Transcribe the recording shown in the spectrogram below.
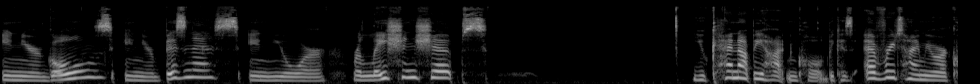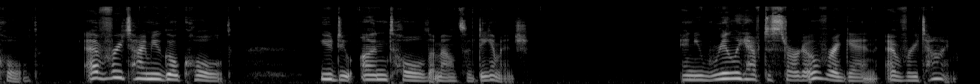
in your goals, in your business, in your relationships. You cannot be hot and cold because every time you are cold, every time you go cold, you do untold amounts of damage. And you really have to start over again every time.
